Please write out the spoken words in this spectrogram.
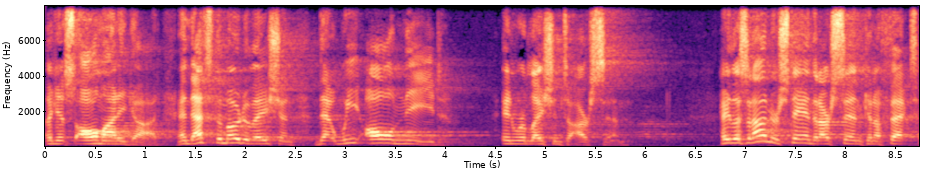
against Almighty God. And that's the motivation that we all need in relation to our sin. Hey, listen, I understand that our sin can affect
